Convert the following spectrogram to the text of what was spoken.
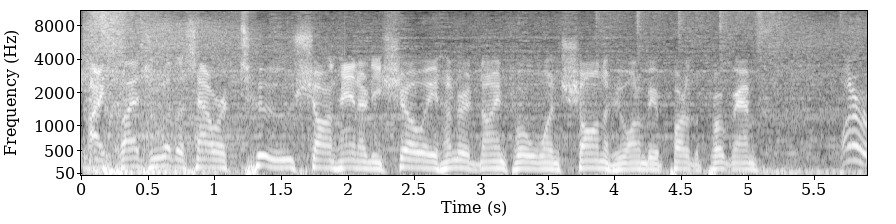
All right, glad you're with us. Hour two, Sean Hannity Show, 800 941 Sean, if you want to be a part of the program. I want to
